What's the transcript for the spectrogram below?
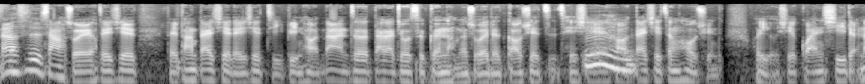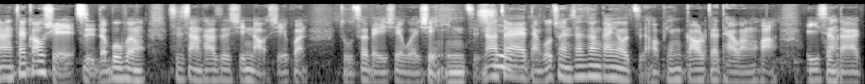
那事实上，所谓这些肥胖代谢的一些疾病哈，当然这个大概就是跟我们所谓的高血脂这些哈代谢症候群会有一些关系的。那在高血脂的部分，事实上它是心脑血管阻塞的一些危险因子。那在胆固醇、三酸甘油脂哈偏高，在台湾的话，医生大家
